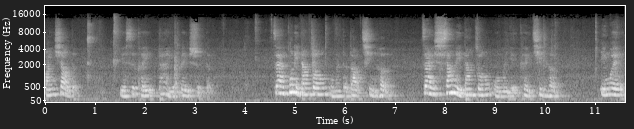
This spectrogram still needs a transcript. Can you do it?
欢笑的，也是可以带有泪水的。在婚礼当中，我们得到庆贺；在丧礼当中，我们也可以庆贺，因为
